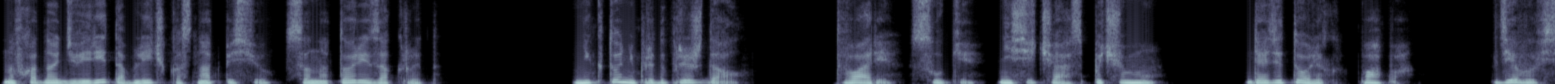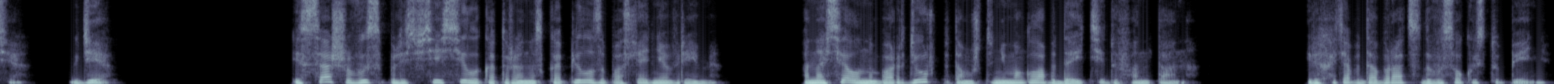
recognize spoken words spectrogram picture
На входной двери табличка с надписью «Санаторий закрыт». Никто не предупреждал. Твари, суки, не сейчас. Почему? Дядя Толик, папа, где вы все? Где? Из Саши высыпались все силы, которые она скопила за последнее время. Она села на бордюр, потому что не могла бы дойти до фонтана. Или хотя бы добраться до высокой ступени.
